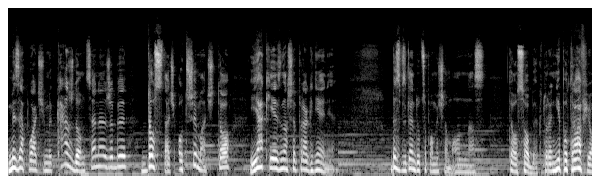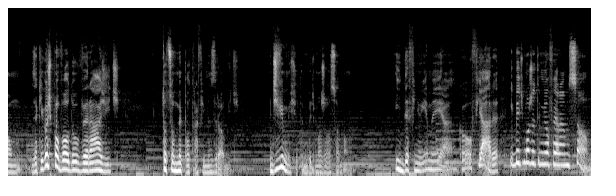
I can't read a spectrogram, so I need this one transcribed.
My zapłacimy każdą cenę, żeby dostać, otrzymać to, jakie jest nasze pragnienie. Bez względu, co pomyślą o nas te osoby, które nie potrafią z jakiegoś powodu wyrazić to, co my potrafimy zrobić. Dziwimy się tym być może osobom i definiujemy je jako ofiary, i być może tymi ofiarami są.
